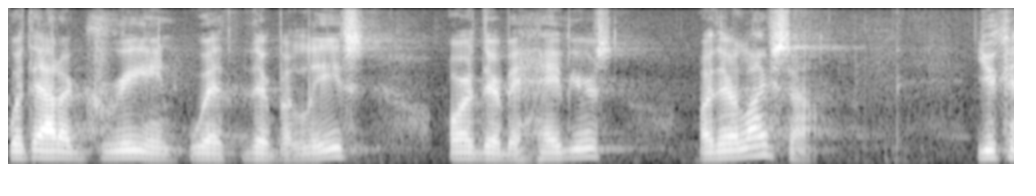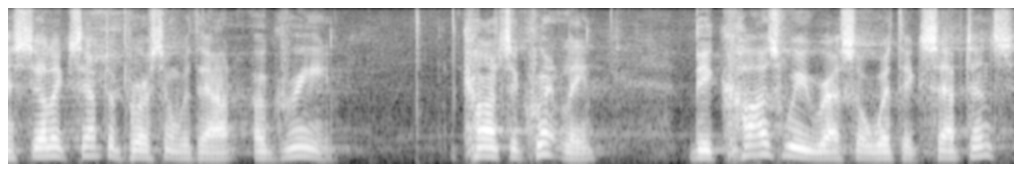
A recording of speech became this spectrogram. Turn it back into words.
without agreeing with their beliefs or their behaviors or their lifestyle. You can still accept a person without agreeing. Consequently, because we wrestle with acceptance,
